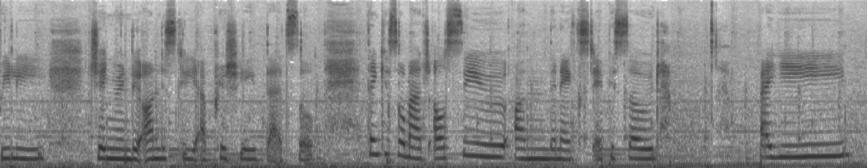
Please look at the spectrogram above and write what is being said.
really genuinely honestly appreciate that. So thank you so much. I'll see you on the next episode. Bye.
